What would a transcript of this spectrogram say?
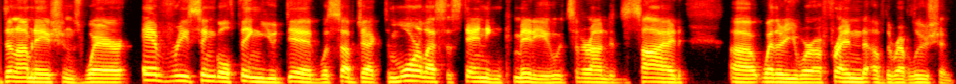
denominations where every single thing you did was subject to more or less a standing committee who would sit around to decide uh, whether you were a friend of the revolution.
